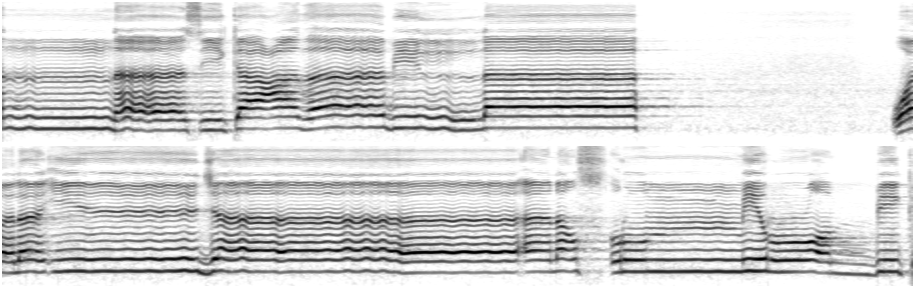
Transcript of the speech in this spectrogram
الناس كعذاب الله. ولئن جاء نصر من ربك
